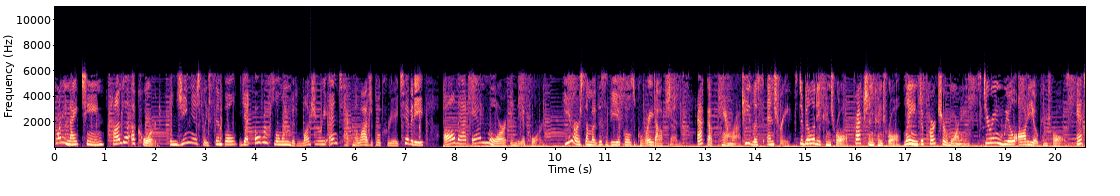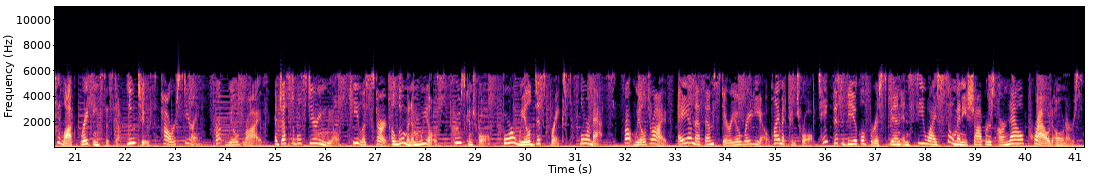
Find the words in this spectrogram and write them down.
2019 Honda Accord. Ingeniously simple, yet overflowing with luxury and technological creativity, all that and more in the Accord. Here are some of this vehicle's great options. Backup camera, keyless entry, stability control, traction control, lane departure warning, steering wheel audio controls, anti-lock braking system, Bluetooth, power steering, front wheel drive, adjustable steering wheel, keyless start, aluminum wheels, cruise control, four wheel disc brakes, floor mats, front wheel drive, AM FM stereo radio, climate control. Take this vehicle for a spin and see why so many shoppers are now proud owners.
